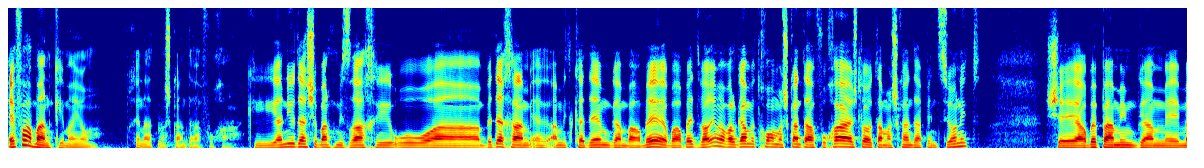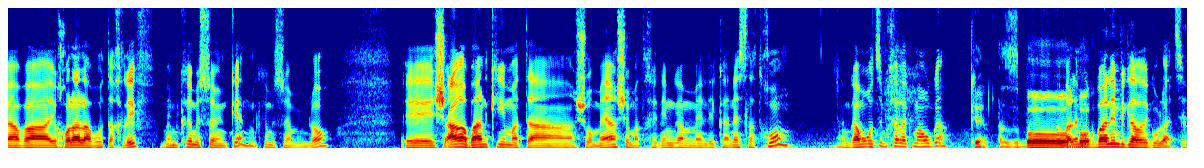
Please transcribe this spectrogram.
איפה הבנקים היום מבחינת משכנתה הפוכה? כי אני יודע שבנק מזרחי הוא ה- בדרך כלל המתקדם גם בהרבה, בהרבה דברים, אבל גם בתחום המשכנתה ההפוכה יש לו את המשכנתה הפנסיונית, שהרבה פעמים גם אה, מהווה, יכולה להוות תחליף, במקרים מסוימים כן, במקרים מסוימים לא. אה, שאר הבנקים, אתה שומע שמתחילים גם אה, להיכנס לתחום? הם גם רוצים חלק מהעוגה, כן, אז בואו... אבל הם מוגבלים בגלל רגולציה.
